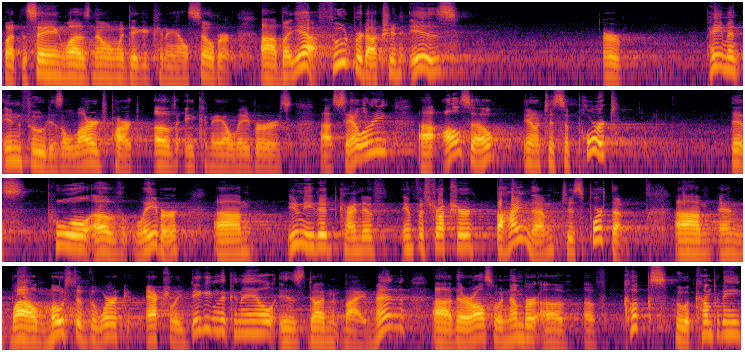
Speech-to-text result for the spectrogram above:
but the saying was no one would dig a canal sober. Uh, but yeah, food production is, or payment in food is a large part of a canal laborer's uh, salary. Uh, also, you know, to support this pool of labor, um, you needed kind of infrastructure behind them to support them. Um, and while most of the work actually digging the canal is done by men, uh, there are also a number of, of cooks who accompany,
